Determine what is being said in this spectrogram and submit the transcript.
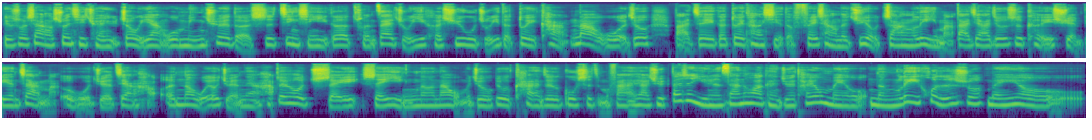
比如说像瞬息全宇宙一样，我明确的是进行一个存在主义和虚无主义的对抗，那我就把这一个对抗写的非常的具有张力嘛，大家就是可以选边站嘛，呃，我觉得这样好，嗯，那我又觉得那样好，最后谁谁赢呢？那我们就就看这个故事怎么发展下去。但是蚁人三的话，感觉他又没有能力，或者是说没有。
